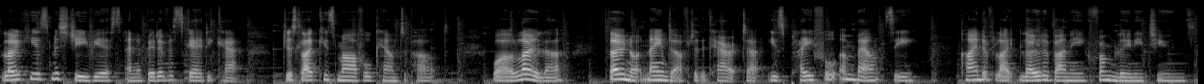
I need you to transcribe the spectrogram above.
Loki is mischievous and a bit of a scaredy cat, just like his Marvel counterpart, while Lola, though not named after the character, is playful and bouncy, kind of like Lola Bunny from Looney Tunes.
